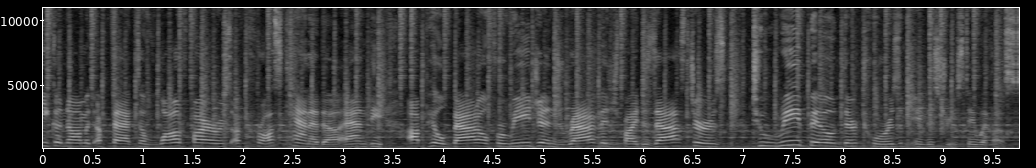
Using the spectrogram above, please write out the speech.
economic effect of wildfires across Canada and the uphill battle for regions ravaged by disasters to rebuild their tourism industry. Stay with us.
